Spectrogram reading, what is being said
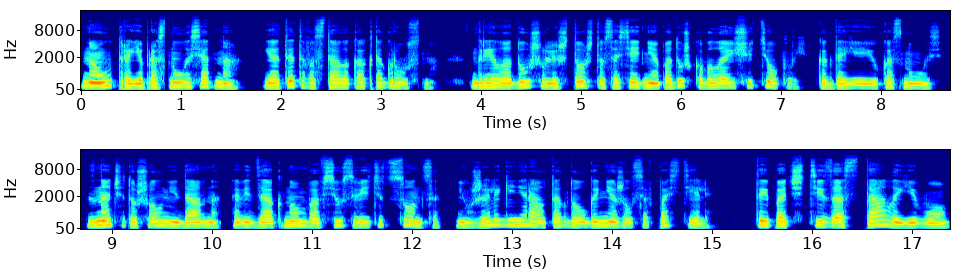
На утро я проснулась одна, и от этого стало как-то грустно. Грела душу лишь то, что соседняя подушка была еще теплой, когда я ее коснулась. Значит, ушел недавно, а ведь за окном вовсю светит солнце. Неужели генерал так долго нежился в постели? Ты почти застала его.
